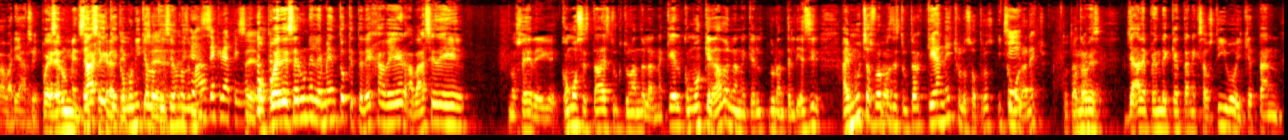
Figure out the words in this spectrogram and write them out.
Va a variar. Sí. Puede ser un mensaje sé que comunica lo Sí, que hicieron sí. los demás. Sé creativo. Sí. O puede ser un elemento que te deja ver a base de, no sé, de cómo se está estructurando el anaquel, cómo han quedado en el anaquel durante el día. Es decir, hay muchas formas Claro. de estructurar qué han hecho los otros y cómo Sí. lo han hecho. Totalmente. Otra vez, ya depende qué tan exhaustivo y qué tan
